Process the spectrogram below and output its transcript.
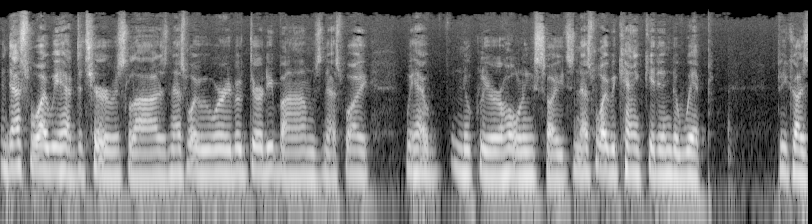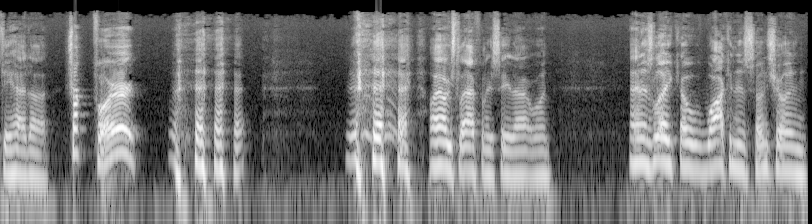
And that's why we have the terrorist laws, and that's why we worry about dirty bombs, and that's why we have nuclear holding sites, and that's why we can't get into WIPP, because they had a truck fire. I always laugh when I say that one. And it's like uh, walking in sunshine,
